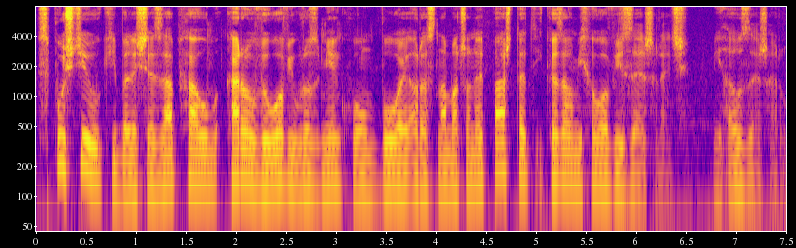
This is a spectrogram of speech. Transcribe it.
Spuścił, kibel się zapchał, Karol wyłowił rozmiękłą bułę oraz namaczony pasztet i kazał Michałowi zeżreć. Michał zeżarł.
